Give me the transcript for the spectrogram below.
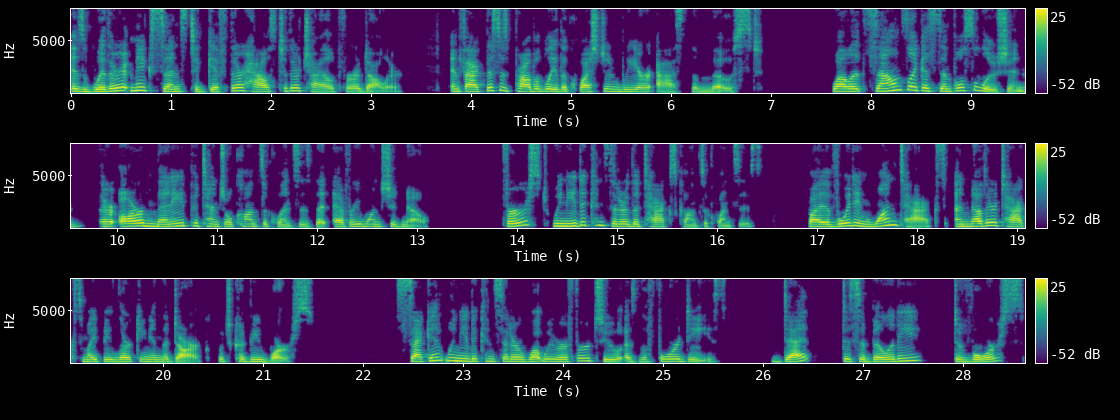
is whether it makes sense to gift their house to their child for a dollar. In fact, this is probably the question we are asked the most. While it sounds like a simple solution, there are many potential consequences that everyone should know. First, we need to consider the tax consequences. By avoiding one tax, another tax might be lurking in the dark, which could be worse. Second, we need to consider what we refer to as the four Ds debt, disability, divorce,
